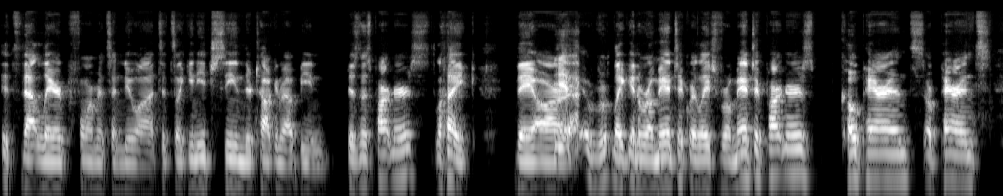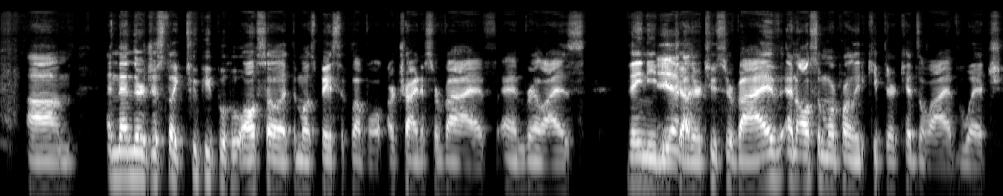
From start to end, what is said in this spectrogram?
it's that layered performance and nuance. It's like in each scene they're talking about being business partners, like they are Yeah. like in a romantic relationship, romantic partners, co-parents or parents. Um, and then they're just like two people who also at the most basic level are trying to survive and realize they need each other to survive and also more importantly to keep their kids alive which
